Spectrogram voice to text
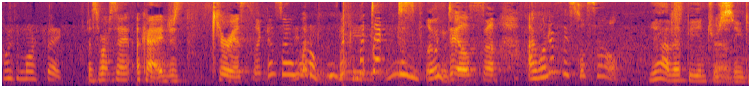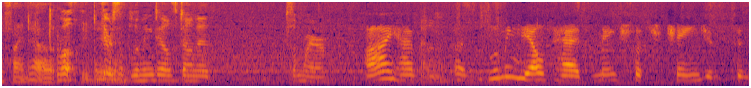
It was Marseille. Was Marseille? Okay, I'm just curious. Like, so what, what, what deck does Bloomingdale's sell? I wonder if they still sell. Yeah, that'd be interesting to find out. Well, if they do. there's a Bloomingdale's down at somewhere. I have uh, Bloomingdale's has made such changes since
